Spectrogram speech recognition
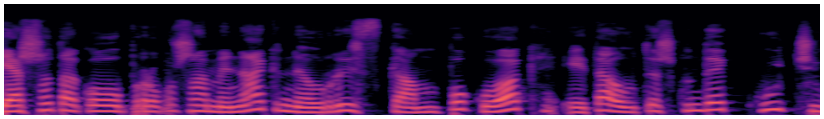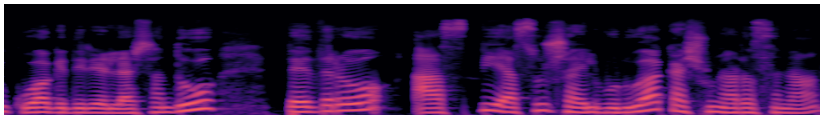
Jasotako proposamenak neurriz kanpokoak eta hauteskunde kutsukoak direla esan du Pedro Azpiazu sailburuak asunarozena.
